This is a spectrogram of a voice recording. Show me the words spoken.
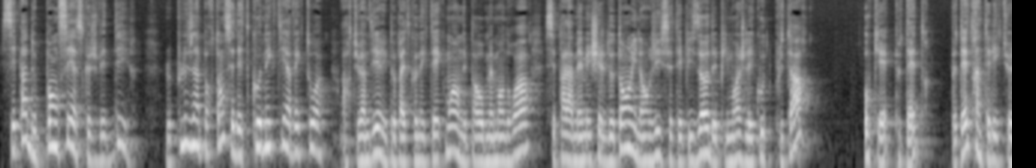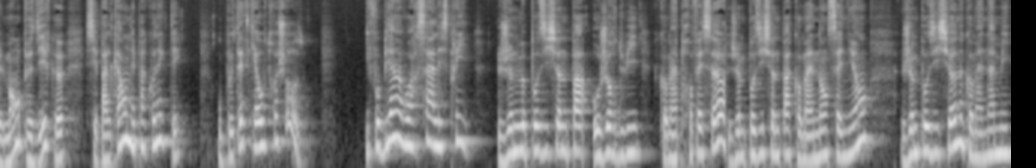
c'est pas de penser à ce que je vais te dire, le plus important, c'est d'être connecté avec toi. Alors tu vas me dire, il peut pas être connecté avec moi, on n'est pas au même endroit, c'est pas la même échelle de temps, il enregistre cet épisode et puis moi je l'écoute plus tard. Ok, peut-être. Peut-être intellectuellement, on peut se dire que c'est pas le cas, on n'est pas connecté. Ou peut-être qu'il y a autre chose. Il faut bien avoir ça à l'esprit. Je ne me positionne pas aujourd'hui comme un professeur, je ne me positionne pas comme un enseignant, je me positionne comme un ami.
